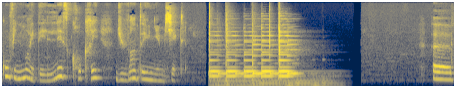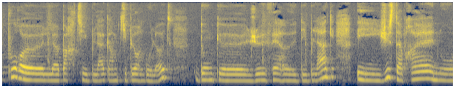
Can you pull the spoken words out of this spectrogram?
confinement était l'escroquerie du 21e siècle. Euh, pour euh, la partie blague un petit peu rigolote, donc euh, je vais faire des blagues et juste après nous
